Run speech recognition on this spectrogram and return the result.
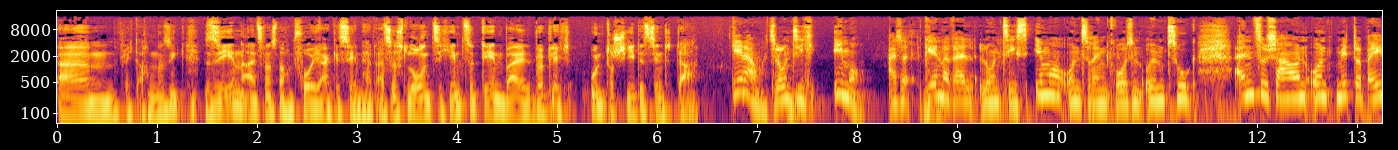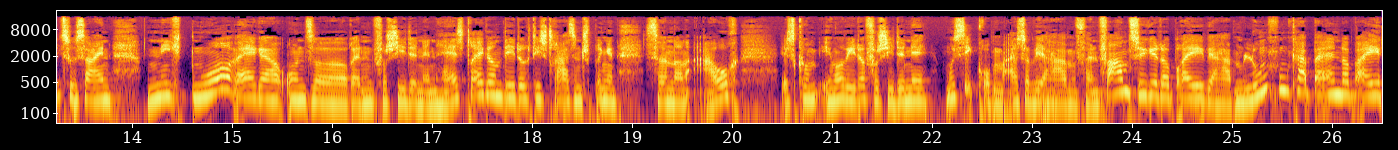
ähm, vielleicht auch Musik sehen, als man es noch im Vorjahr gesehen hat. Also es lohnt sich hinzugehen, weil wirklich Unterschiede sind da. Genau, es lohnt sich immer. Also generell lohnt sich immer, unseren großen Ulmzug anzuschauen und mit dabei zu sein. Nicht nur wegen unseren verschiedenen Hästrägern, die durch die Straßen springen, sondern auch, es kommen immer wieder verschiedene Musikgruppen. Also wir mhm. haben Fanfarenzüge dabei, wir haben Lumpenkapellen dabei.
